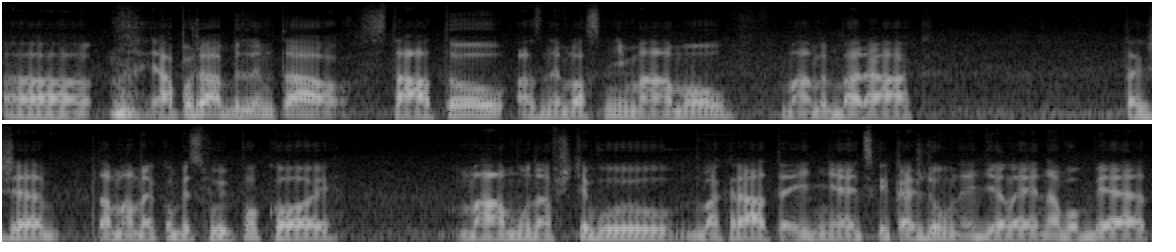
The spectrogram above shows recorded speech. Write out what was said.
Uh, já pořád bydlím ta s tátou a s nevlastní mámou. Máme barák, takže tam mám jakoby svůj pokoj. Mámu navštěvuju dvakrát týdně, vždycky každou neděli na oběd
